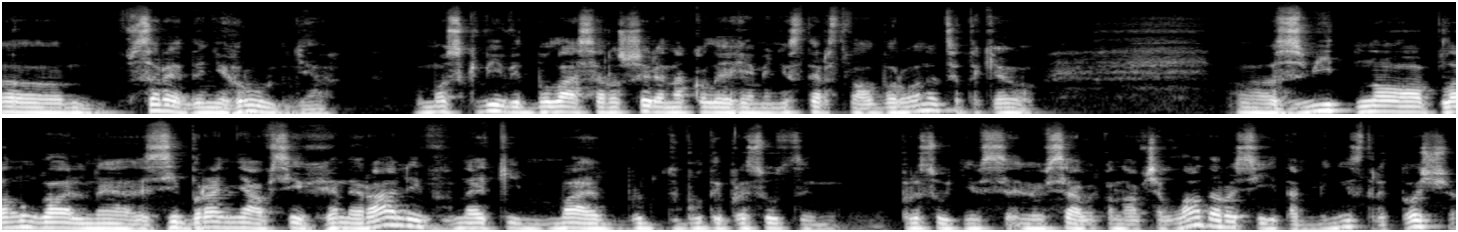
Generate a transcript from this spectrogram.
Е, Всередині грудня в Москві відбулася розширена колегія Міністерства оборони. Це таке е, звітно-планувальне зібрання всіх генералів, на якій має бути присутні, присутні вся, вся виконавча влада Росії, там міністри тощо,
